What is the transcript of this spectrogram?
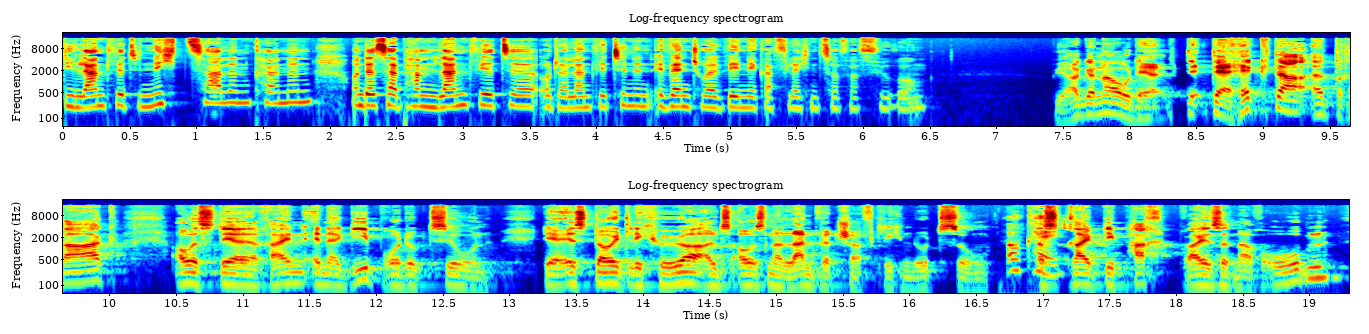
die Landwirte nicht zahlen können und deshalb haben Landwirte oder Landwirtinnen eventuell weniger Flächen zur Verfügung. Ja, genau. Der, der Hektarertrag aus der reinen Energieproduktion, der ist deutlich höher als aus einer landwirtschaftlichen Nutzung. Okay. Das treibt die Pachtpreise nach oben,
